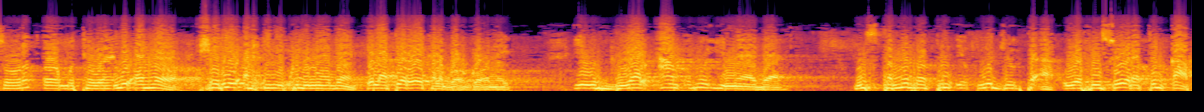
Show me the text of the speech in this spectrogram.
suurad oo mutawaali ahoo xiriir ah inay ku yimaadaan. Ilaa teer way kala go'go'nayd. Iyo wafdiyaal caam ahoo yimaadaa mustamiratun iyo kuwo joogto ah wa fii suuratin qaab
